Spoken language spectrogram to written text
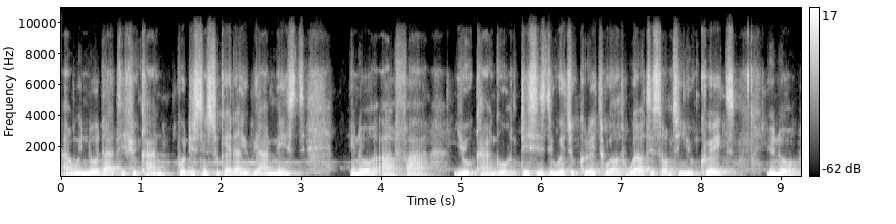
and we know that if you can put these things together you'll be amazed you know how far you can go. This is the way to create wealth. Wealth is something you create you know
